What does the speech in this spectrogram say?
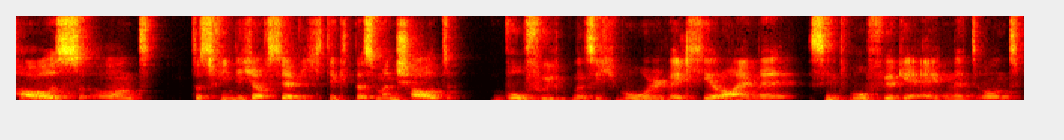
Haus und das finde ich auch sehr wichtig, dass man schaut, wo fühlt man sich wohl, welche Räume sind wofür geeignet und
